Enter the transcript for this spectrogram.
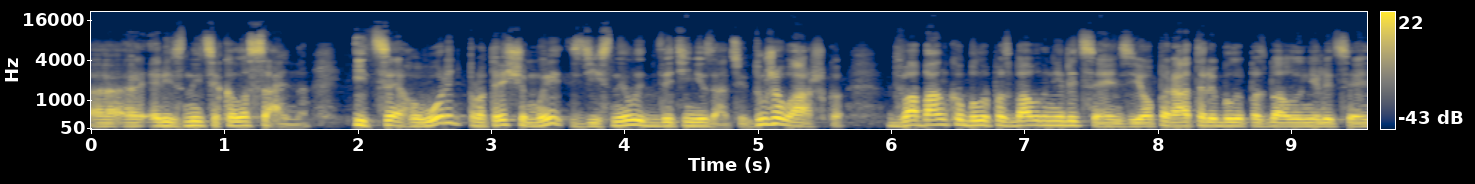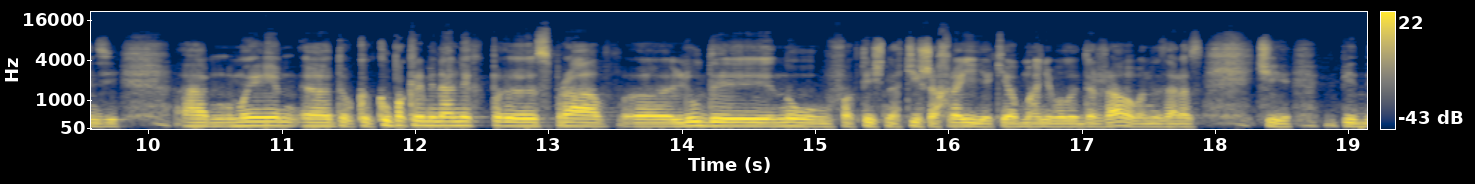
е, е, різниця колосальна. І це говорить про те, що ми здійснили детінізацію. Дуже важко. Два банки були позбавлені ліцензії, оператори були позбавлені ліцензій. Е, Ми купа кримінальних справ. Люди, ну фактично, ті шахраї, які обманювали державу, вони зараз чи під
